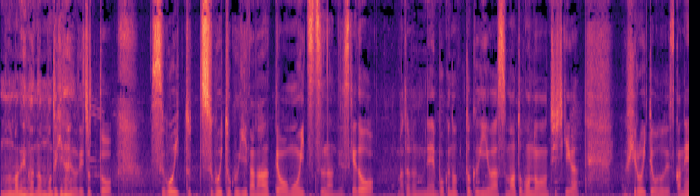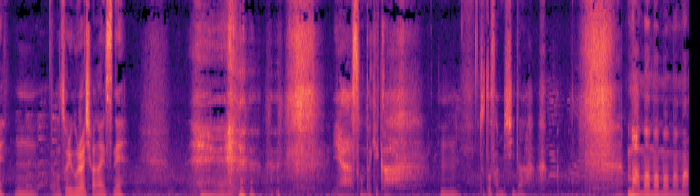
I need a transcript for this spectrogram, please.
モノマネが何もできないので、ちょっと、すごいと、すごい特技だなって思いつつなんですけど、まあ多分ね、僕の特技はスマートフォンの知識が広いってことですかね。うん。多分それぐらいしかないですね。へえ。いやーそんだけか。うん。ちょっと寂しいな。まあまあまあまあまあまあ。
